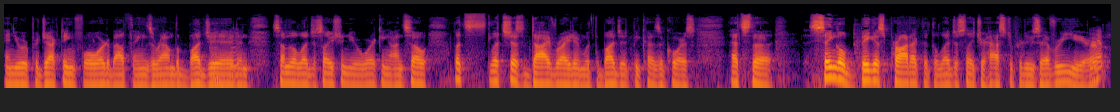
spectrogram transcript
and you were projecting forward about things around the budget Mm-hmm. and some of the legislation you were working on. So let's let's just dive right in with the budget because, of course, that's the single biggest product that the legislature has to produce every year. Yep.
